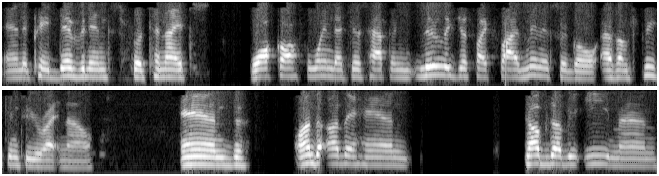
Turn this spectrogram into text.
and it paid dividends for tonight's walk-off win that just happened literally just like five minutes ago as I'm speaking to you right now. And on the other hand, WWE, man,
